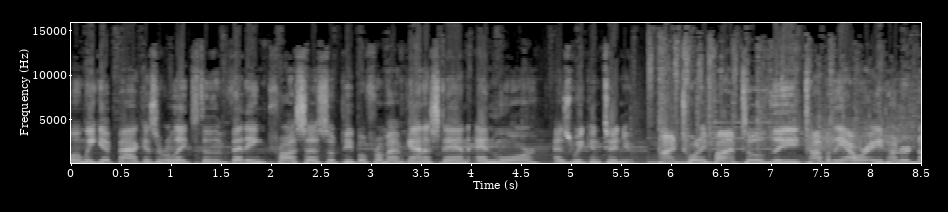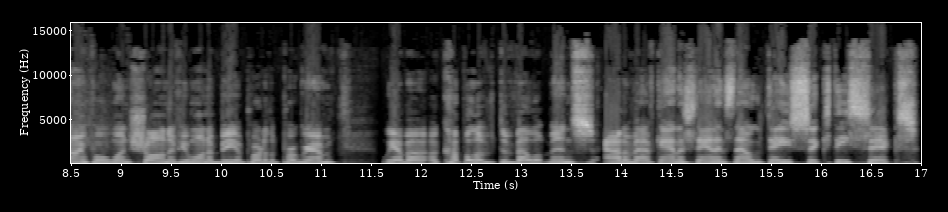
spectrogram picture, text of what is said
when we get back as it relates to the vetting process of people from Afghanistan and more as we continue. All right, 25 till the top of the hour, 800 941 Sean, if you want to be a part of the program. We have a, a couple of developments out of Afghanistan. It's now day 66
